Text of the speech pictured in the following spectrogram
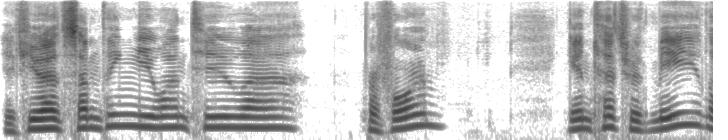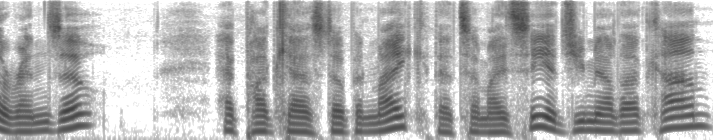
If you have something you want to uh, perform, get in touch with me, Lorenzo, at Podcast Open Mic. That's M-I-C at gmail.com.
